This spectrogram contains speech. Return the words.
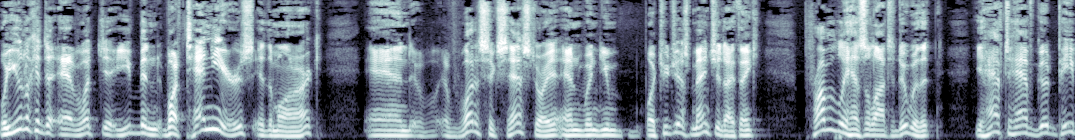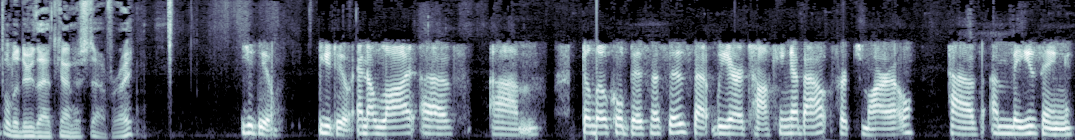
Well, you look at the, uh, what you, you've been what ten years in the Monarch, and what a success story. And when you what you just mentioned, I think probably has a lot to do with it. You have to have good people to do that kind of stuff, right? You do. You do. And a lot of um, the local businesses that we are talking about for tomorrow have amazing,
